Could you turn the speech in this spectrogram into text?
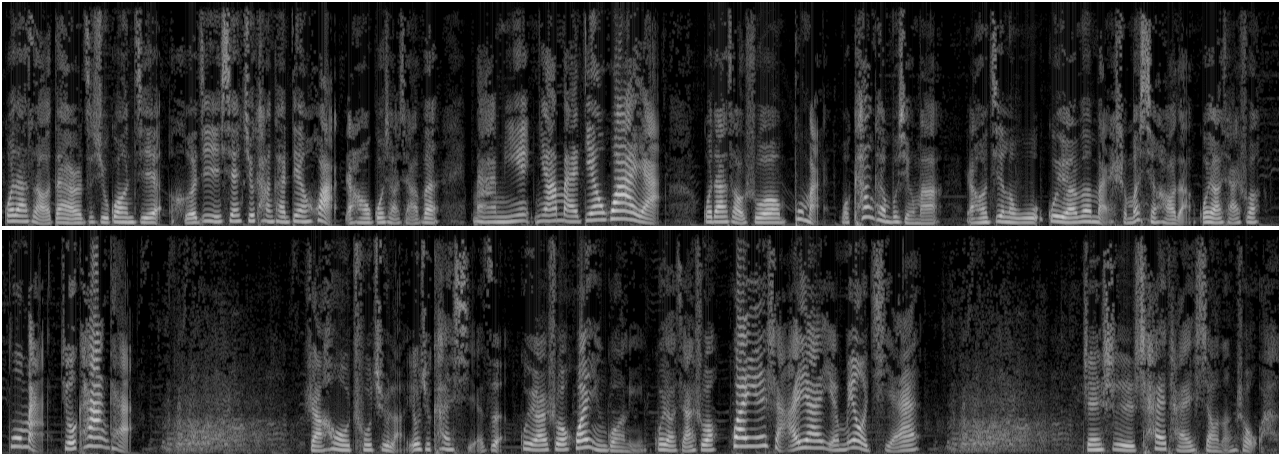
郭大嫂带儿子去逛街，合计先去看看电话，然后郭晓霞问妈咪：“你要买电话呀？”郭大嫂说：“不买，我看看不行吗？”然后进了屋，柜员问买什么型号的，郭晓霞说：“不买就看看。”然后出去了，又去看鞋子。柜员说：“欢迎光临。”郭晓霞说：“欢迎啥呀？也没有钱。”真是拆台小能手啊！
